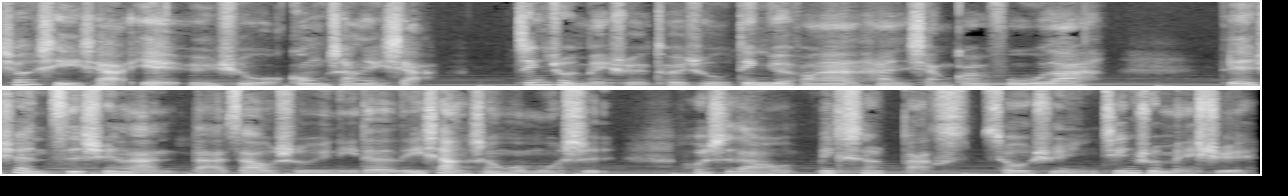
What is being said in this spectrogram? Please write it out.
休息一下，也允许我工商一下。精准美学推出订阅方案和相关服务啦！点选资讯栏，打造属于你的理想生活模式，或是到 Mixer Box 搜寻精准美学，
